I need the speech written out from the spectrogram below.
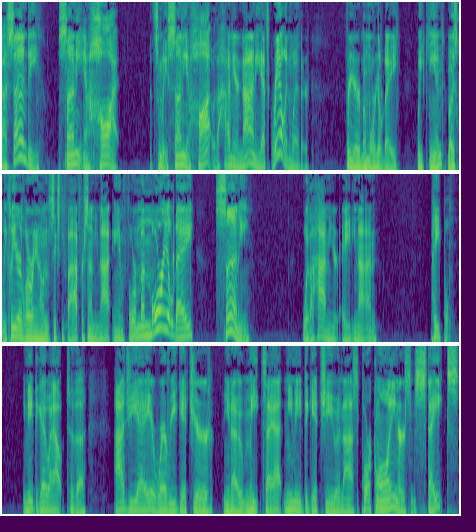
Uh, Sunday, sunny and hot. It's going to be sunny and hot with a high near 90. That's grilling weather for your Memorial Day weekend. Mostly clear, low around 65 for Sunday night. And for Memorial Day, sunny with a high near 89. People, you need to go out to the IGA or wherever you get your, you know, meats at, and you need to get you a nice pork loin or some steaks,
